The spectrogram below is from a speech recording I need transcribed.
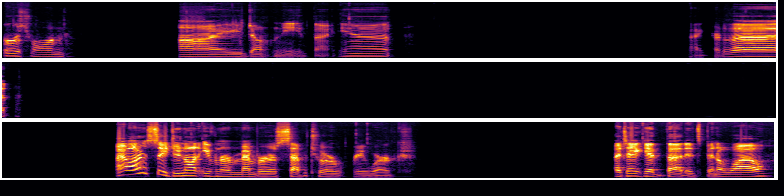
First one. I don't need that yet. I get rid of that. I honestly do not even remember a Saboteur rework. I take it that it's been a while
